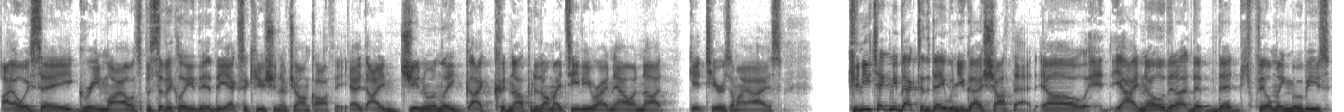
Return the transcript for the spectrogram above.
I always say Green Mile, and specifically the, the execution of John Coffey. I, I genuinely I could not put it on my TV right now and not get tears in my eyes. Can you take me back to the day when you guys shot that? Uh, yeah, I know that, that, that filming movies,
